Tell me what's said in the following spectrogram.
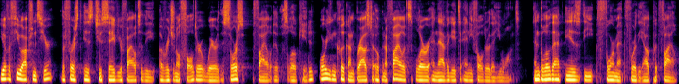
You have a few options here. The first is to save your file to the original folder where the source file it was located, or you can click on browse to open a file explorer and navigate to any folder that you want. And below that is the format for the output file.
